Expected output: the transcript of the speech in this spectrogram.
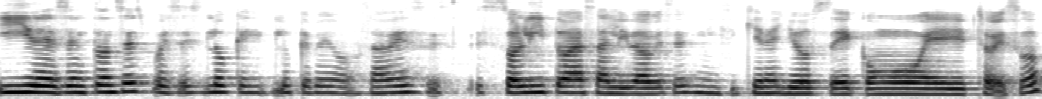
Y desde entonces, pues es lo que, lo que veo, ¿sabes? Es, solito ha salido, a veces ni siquiera yo sé cómo he hecho eso,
